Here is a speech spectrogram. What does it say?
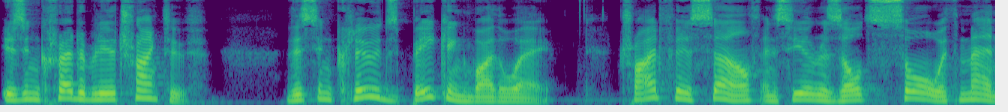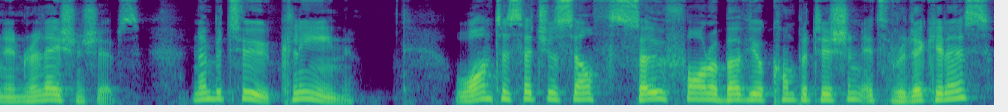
is incredibly attractive. This includes baking, by the way. Try it for yourself and see your results soar with men in relationships. Number two, clean. Want to set yourself so far above your competition it's ridiculous?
